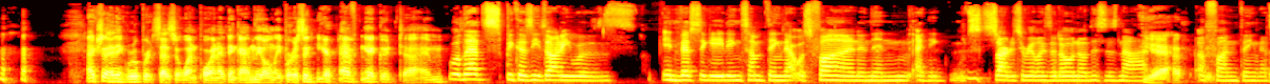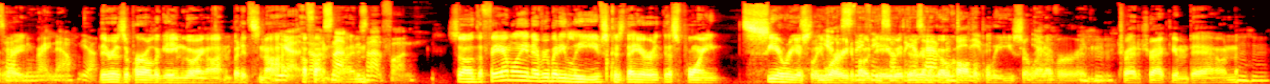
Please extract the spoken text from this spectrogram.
Actually, I think Rupert says at one point, I think I'm the only person here having a good time. Well, that's because he thought he was investigating something that was fun, and then I think started to realize that oh no, this is not Yeah. a fun thing that's Right. happening right now. Yeah. There is a parlor game going on, but it's not yeah, a no, fun it's not. one. It's not fun. So the family and everybody leaves because they are at this point seriously Yes, worried about David. They're going to go call the police or Yeah. whatever and Mhm. try to track him down. Mhm.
